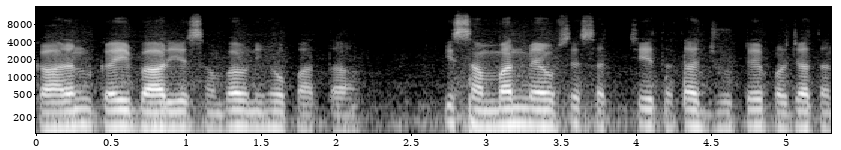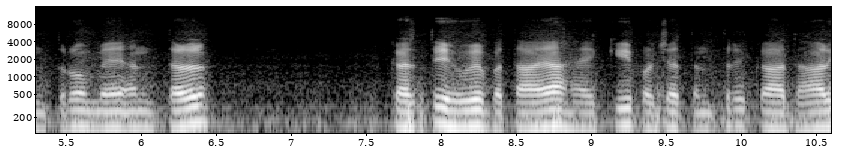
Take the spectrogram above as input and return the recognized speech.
कारण कई बार ये संभव नहीं हो पाता। इस संबंध में उसे सच्चे तथा झूठे प्रजातंत्रों में अंतर करते हुए बताया है कि प्रजातंत्र का आधार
